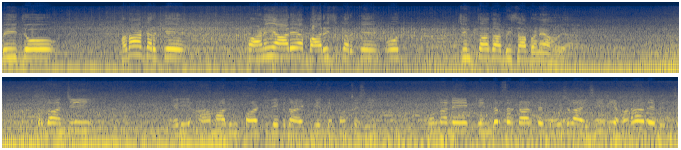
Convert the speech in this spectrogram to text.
ਵੀ ਜੋ ਖੜਾ ਕਰਕੇ ਪਾਣੀ ਆ ਰਿਹਾ ਬਾਰਿਸ਼ ਕਰਕੇ ਉਹ ਚਿੰਤਾ ਦਾ ਵਿਸ਼ਾ ਬਣਿਆ ਹੋਇਆ ਹੈ। ਪ੍ਰਧਾਨ ਜੀ ਜਿਹੜੀ ਆਮ ਆਦਮੀ ਪਾਰਟੀ ਦੇ ਵਿਧਾਇਕ ਵੀ ਇੱਥੇ ਪਹੁੰਚੇ ਸੀ ਉਹਨਾਂ ਨੇ ਕੇਂਦਰ ਸਰਕਾਰ ਤੇ ਦੋਸ਼ ਲਾਏ ਸੀ ਵੀ ਹੜ੍ਹਾਂ ਦੇ ਵਿੱਚ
